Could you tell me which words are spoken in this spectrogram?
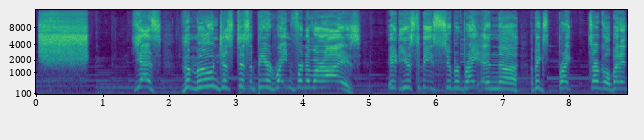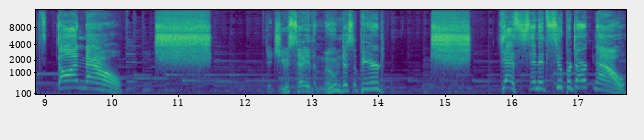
Shh! Yes! The moon just disappeared right in front of our eyes! It used to be super bright and uh, a big bright circle, but it's gone now! Shh! Did you say the moon disappeared? Shh! Yes, and it's super dark now!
